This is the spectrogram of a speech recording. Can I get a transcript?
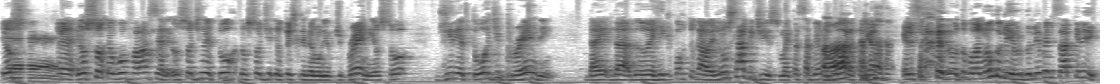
eu, é. é, eu sou. Eu vou falar sério, eu sou diretor, eu sou. Eu tô escrevendo um livro de branding, eu sou diretor de branding da, da, do Henrique Portugal. Ele não sabe disso, mas tá sabendo agora, tá ligado? Ele sabe, eu tô falando não do livro, do livro ele sabe que ele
